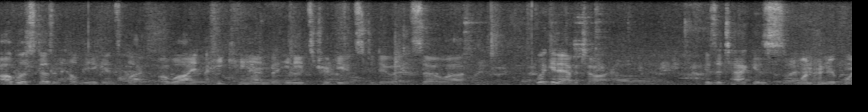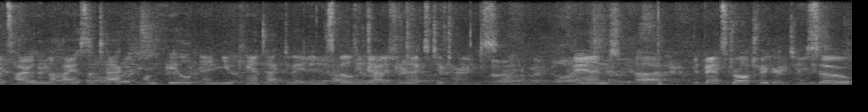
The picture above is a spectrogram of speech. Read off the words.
Obelisk doesn't help me against Black. Oh well, I, he can, but he needs tributes to do it. So, uh, Wicked Avatar. His attack is 100 points higher than the highest attack on the field, and you can't activate any spells or traps for the next two turns. And uh, advanced draw trigger, so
